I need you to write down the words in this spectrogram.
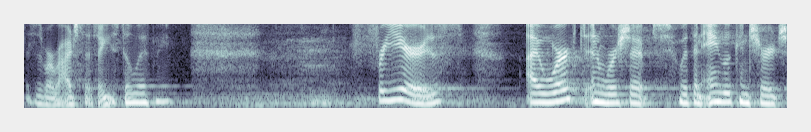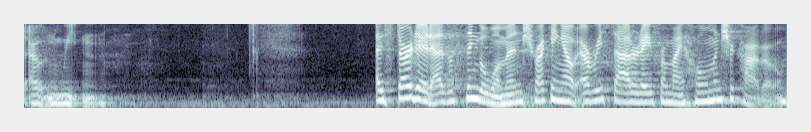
this is where Raj says, Are you still with me? For years, I worked and worshiped with an Anglican church out in Wheaton. I started as a single woman, trekking out every Saturday from my home in Chicago.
